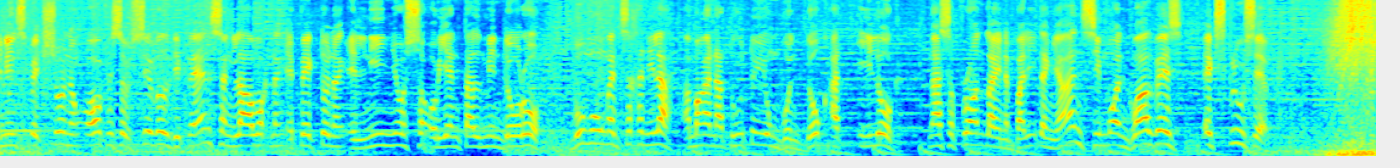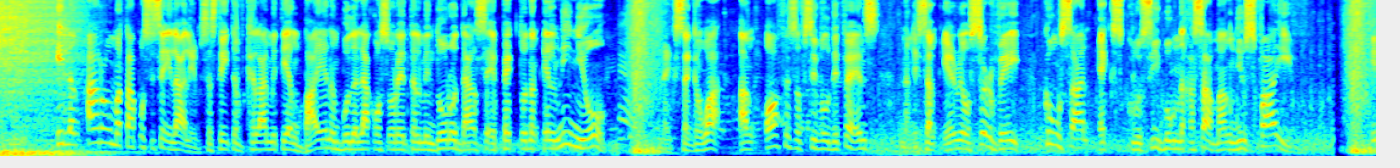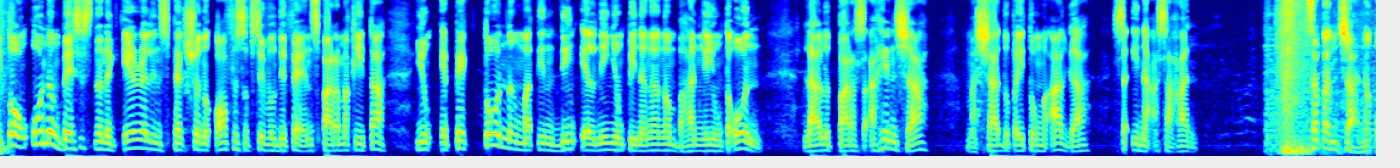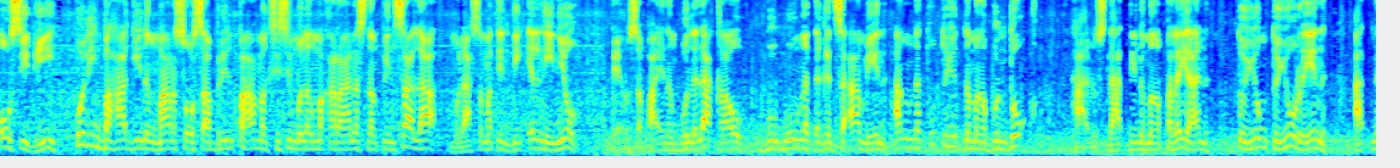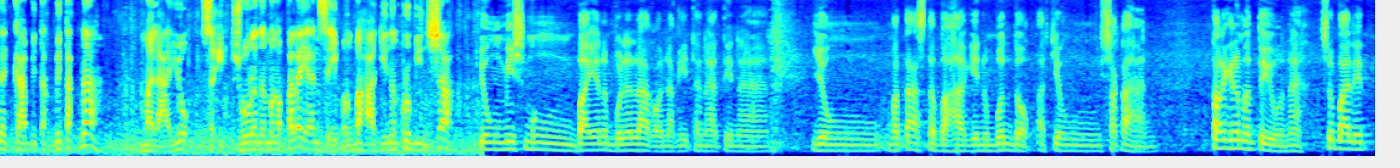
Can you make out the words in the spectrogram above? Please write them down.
Ininspeksyon ng Office of Civil Defense ang lawak ng epekto ng El Nino sa Oriental Mindoro. Bumungad sa kanila ang mga natutuyong bundok at ilog. Nasa frontline ng balitang yan, Simon Gualvez, exclusive. Ilang araw matapos isa ilalim sa state of calamity ang bayan ng Bulalacos, Oriental Mindoro dahil sa epekto ng El Nino. Nagsagawa ang Office of Civil Defense ng isang aerial survey kung saan eksklusibong nakasama ang News 5. Ito ang unang beses na nag-aerial inspection ng Office of Civil Defense para makita yung epekto ng matinding El Nino pinangangambahan ngayong taon. Lalo't para sa ahensya, masyado pa itong maaga sa inaasahan. Sa tansya ng OCD, huling bahagi ng Marso sa Abril pa magsisimulang makaranas ng pinsala mula sa matinding El Nino. Pero sa bayan ng Bulalakaw, bumungad agad sa amin ang natutuyot na mga bundok. Halos lahat din ng mga palayan, tuyong-tuyo rin at nagkabitak-bitak na. Malayo sa itsura ng mga palayan sa ibang bahagi ng probinsya. Yung mismong bayan ng Bulalakaw, nakita natin na yung mataas na bahagi ng bundok at yung sakahan, talaga naman tuyo na. Subalit,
